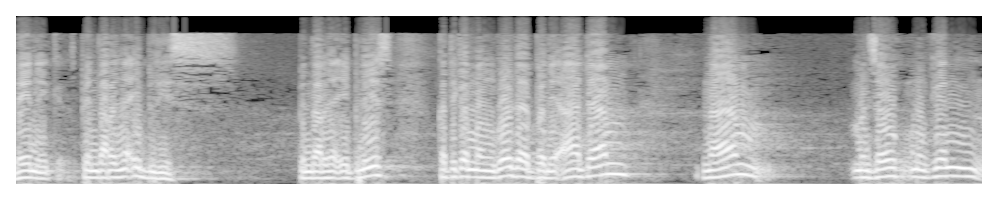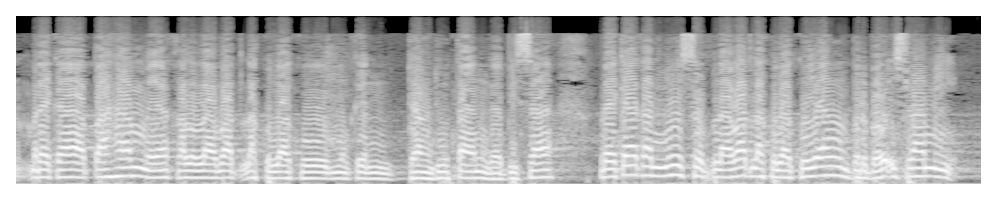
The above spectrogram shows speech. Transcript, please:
Ini pintarnya iblis. Pintarnya iblis ketika menggoda Bani Adam nam menjauh mungkin mereka paham ya kalau lewat lagu-lagu mungkin dangdutan nggak bisa. Mereka akan nyusup lewat lagu-lagu yang berbau islami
